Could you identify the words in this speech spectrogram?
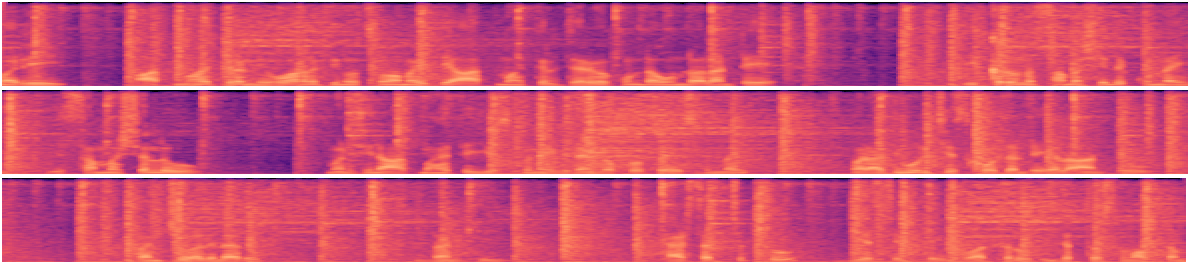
మరి ఆత్మహత్యల నివారణ దినోత్సవం అయితే ఆత్మహత్యలు జరగకుండా ఉండాలంటే ఇక్కడ ఉన్న సమస్యలు ఎక్కువ ఉన్నాయి ఈ సమస్యలు మనిషిని ఆత్మహత్య చేసుకునే విధంగా ప్రోత్సహిస్తున్నాయి. మరి అది కూడా చేసుకోవద్దంటే ఎలా అంటూ పంచి వదిలారు. దానికి హ్యాట్సప్ చెప్తూ జిఎస్ఎఫ్ వార్తలు ఇంతటితో సమాప్తం.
